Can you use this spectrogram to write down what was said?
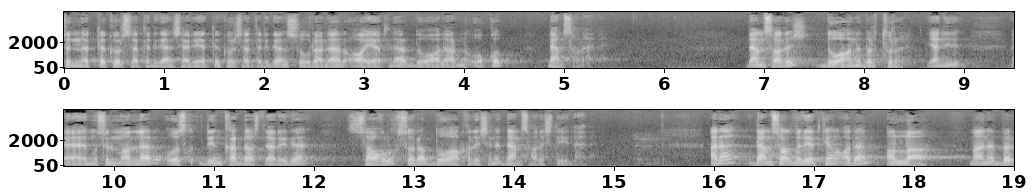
sunnatda ko'rsatilgan shariatda ko'rsatilgan suralar oyatlar duolarni o'qib dam soladi. Dam solish duoni bir turi. Ya'ni e, musulmonlar o'z din qardoshlariga sog'liq so'rab duo qilishini dam solish deyiladi. Ana dam soldirayotgan odam olloh mani bir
